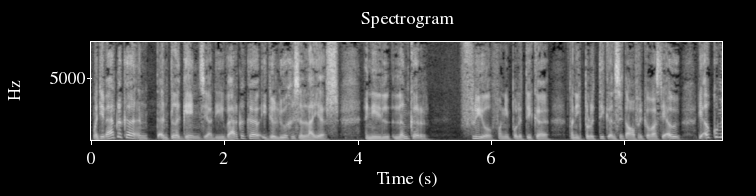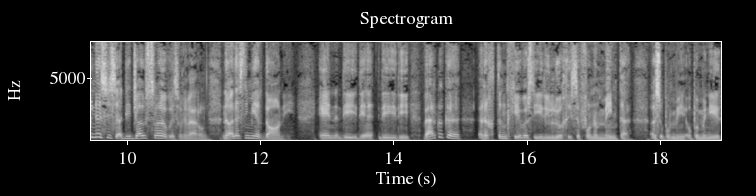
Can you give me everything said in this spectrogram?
Want die werklike in, intelligensia, die werklike ideologiese leiers in die linker vleuel van die politieke van die politiek in Suid-Afrika was die ou die ou kommunistiese die Joe Slowes van die wêreld. Hmm. Nou hulle is nie meer daar nie. En die die die die, die werklike rigtinggewers, die ideologiese fondamente is op 'n op 'n manier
